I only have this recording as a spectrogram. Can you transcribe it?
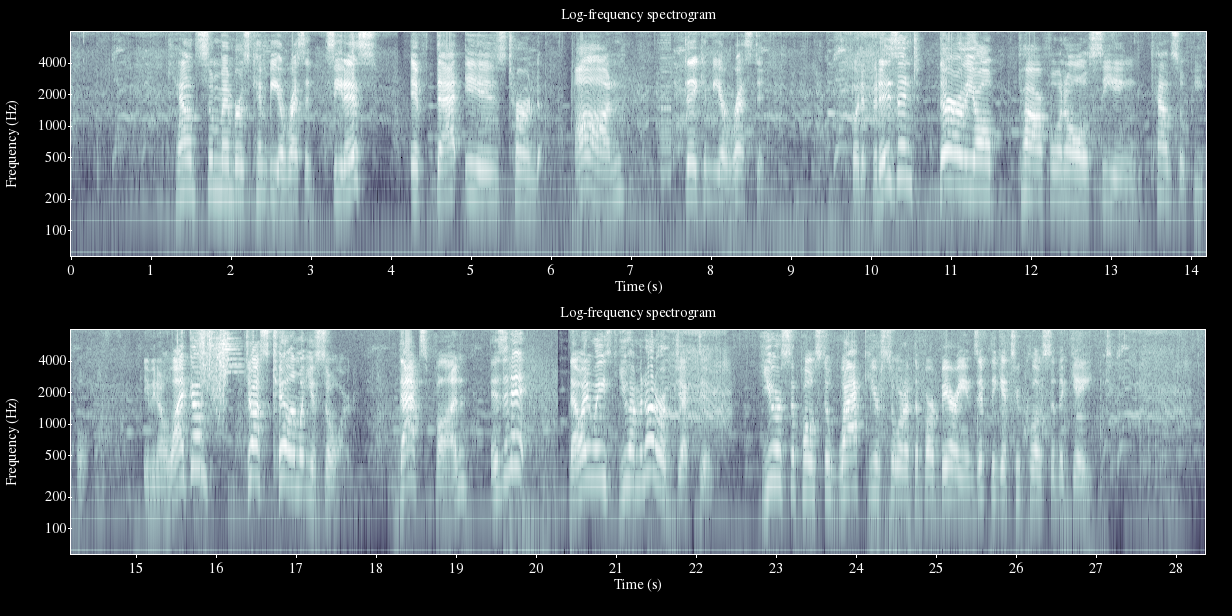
Council members can be arrested. See this? If that is turned on, they can be arrested. But if it isn't, they're the all-powerful and all-seeing council people. If you don't like them, just kill him with your sword. That's fun, isn't it? Now anyways, you have another objective. You're supposed to whack your sword at the barbarians if they get too close to the gate.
